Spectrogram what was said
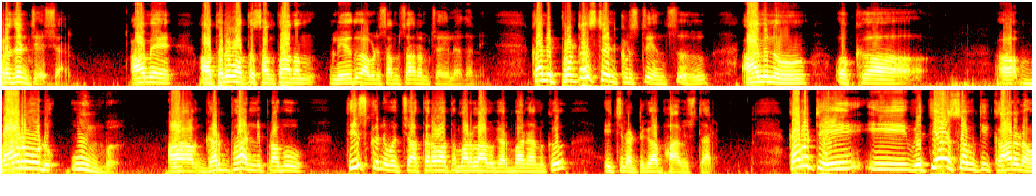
ప్రజెంట్ చేశారు. ఆమె ఆ తరువాత సంతానం లేదు ఆవిడ సంసారం చేయలేదని. కానీ ప్రొటెస్టెంట్ క్రిస్టియన్స్ ఆమెను ఒక బారోడు ఊంబ్ ఆ గర్భాన్ని ప్రభు తీసుకుని వచ్చి ఆ తర్వాత మరలా ఆమె గర్భాన్ని ఆమెకు ఇచ్చినట్టుగా భావిస్తారు. కాబట్టి ఈ వ్యత్యాసంకి కారణం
